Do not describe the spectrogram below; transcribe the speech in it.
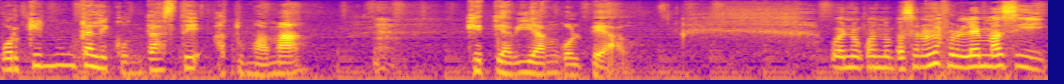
por qué nunca le contaste a tu mamá que te habían golpeado? Bueno, cuando pasaron los problemas y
